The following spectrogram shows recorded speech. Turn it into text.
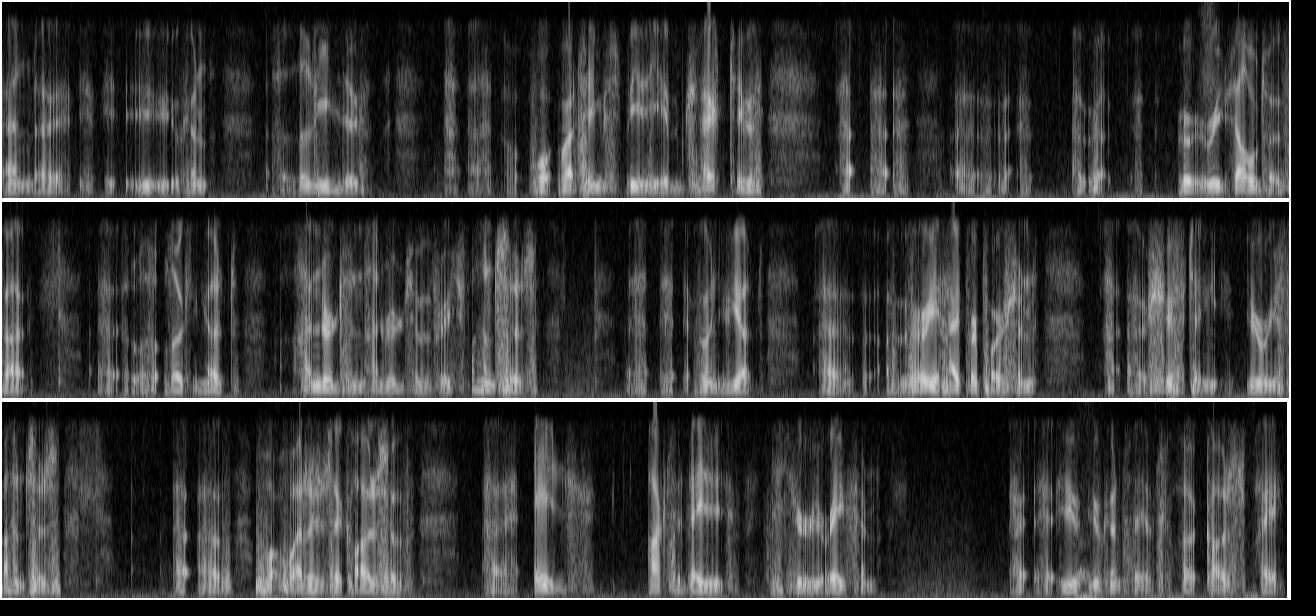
and you, you, can lead the, uh, what seems to be the objective uh, uh, uh, result of looking at hundreds and hundreds of responses when you get a very high proportion shifting your responses what is the cause of age oxidative deterioration. Uh, you, you can say it's caused by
